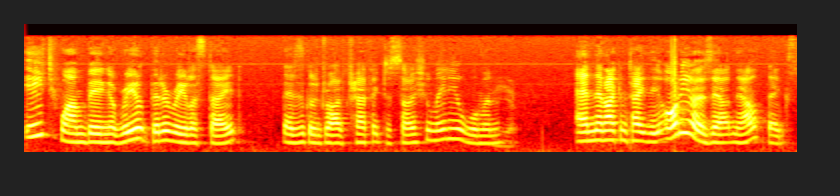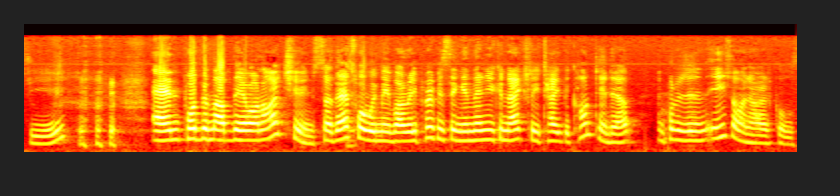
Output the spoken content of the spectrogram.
each one being a real bit of real estate that is going to drive traffic to Social Media Woman Yep. And then I can take the audios out now, thanks to you, and put them up there on iTunes. So that's what we mean by repurposing. And then you can actually take the content out and put it in e-zine articles.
